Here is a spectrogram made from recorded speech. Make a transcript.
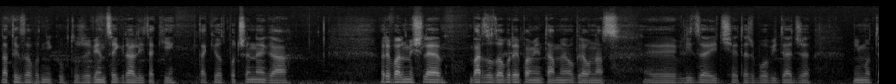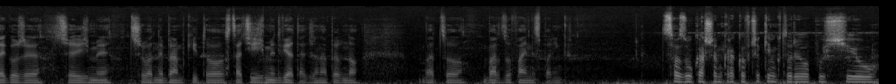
dla tych zawodników, którzy więcej grali taki, taki odpoczynek, a rywal myślę bardzo dobry, pamiętamy ograł nas y, w lidze i dzisiaj też było widać, że mimo tego, że strzeliśmy trzy ładne bramki, to straciliśmy dwie, także na pewno bardzo, bardzo fajny sparring. Co z Łukaszem Krakowczykiem, który opuścił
